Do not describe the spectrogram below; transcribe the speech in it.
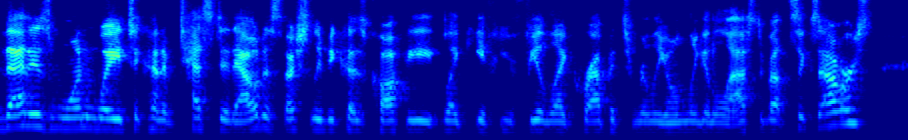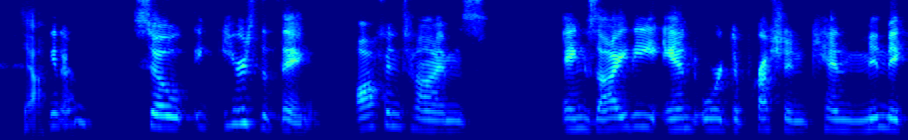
that is one way to kind of test it out, especially because coffee, like if you feel like crap, it's really only going to last about six hours. Yeah. You know? So here's the thing. Oftentimes anxiety and or depression can mimic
